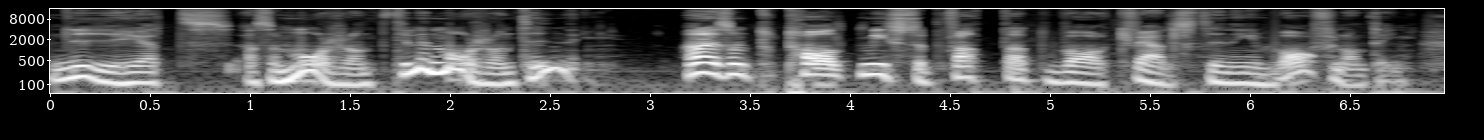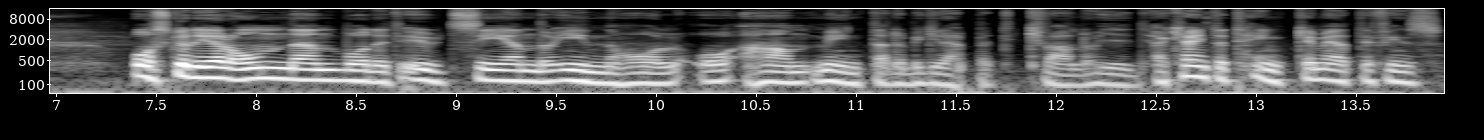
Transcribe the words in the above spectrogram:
nyhets, alltså morgon, till en morgontidning. Han hade liksom totalt missuppfattat vad kvällstidningen var för någonting och skulle göra om den både till utseende och innehåll och han myntade begreppet kvaloid. Jag kan inte tänka mig att det finns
